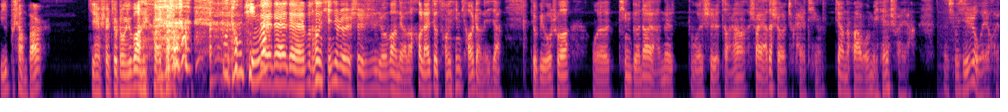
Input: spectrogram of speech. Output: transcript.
一不上班。这件事就容易忘掉了，不通勤了。对对对，不通勤就是是是就忘掉了。后来就重新调整了一下，就比如说我听得到呀，那我是早上刷牙的时候就开始听，这样的话我每天刷牙。休息日我也会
